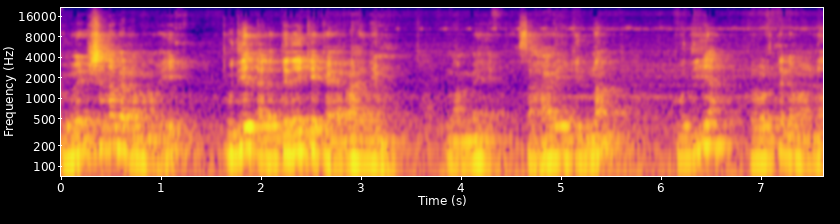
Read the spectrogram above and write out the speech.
ഗവേഷണപരമായി പുതിയ തലത്തിലേക്ക് കയറാനും നമ്മെ സഹായിക്കുന്ന പുതിയ പ്രവർത്തനമാണ്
